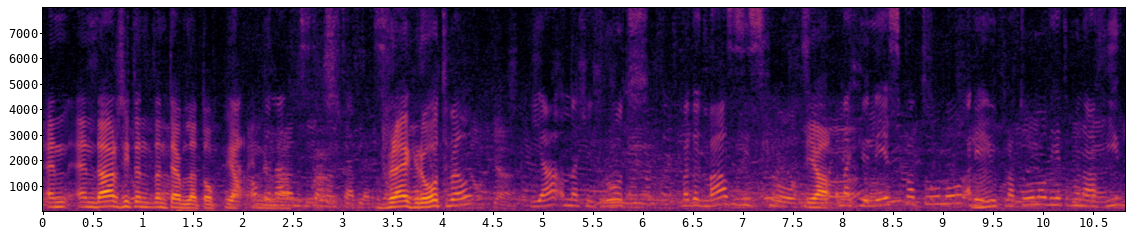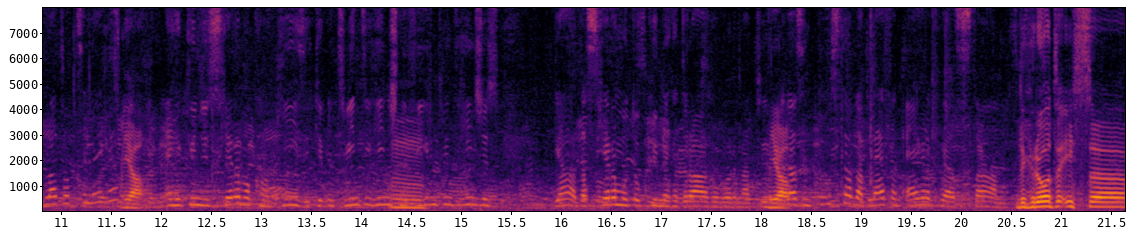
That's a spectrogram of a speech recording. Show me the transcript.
En, en daar zit een, een tablet op. Ja, op de arm zit dan een tablet. Vrij groot wel. Ja, omdat je groot... Maar de basis is groot. Omdat je leesplateau nodig Allee, je plateau nodig hebt om een A4-blad op te leggen. Ja. En je kunt je scherm ook gaan kiezen. Ik heb een 20 inch, een 24 inch, dus ja, dat scherm moet ook kunnen gedragen worden natuurlijk. Ja. Maar dat is een toestel dat blijft dan eigenlijk wel staan. De grootte is uh,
